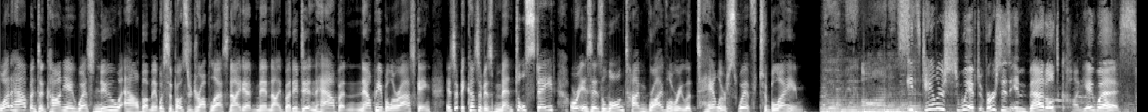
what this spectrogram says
What happened to Kanye West's new album? It was supposed to drop last night at midnight, but it didn't happen. Now people are asking, is it because of his mental state or is his longtime rivalry with Taylor Swift to blame? It's Taylor Swift versus embattled Kanye West.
